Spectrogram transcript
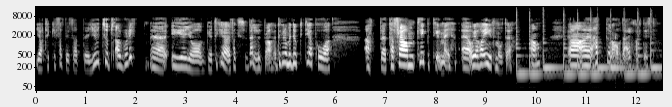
jag tycker faktiskt att Youtubes algoritm eh, är jag, tycker jag är faktiskt väldigt bra. Jag tycker de är duktiga på att ta fram klipp till mig och jag har inget emot det. Ja, jag hatten av där faktiskt.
